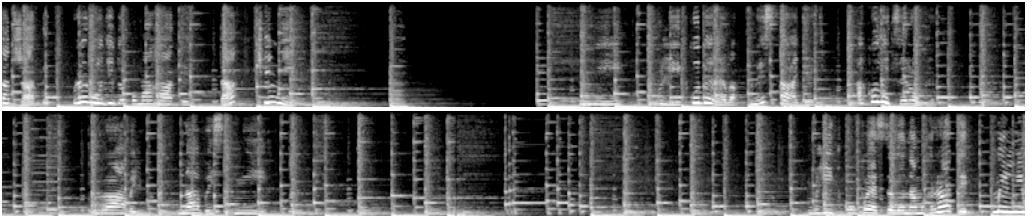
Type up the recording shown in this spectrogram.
саджати, природі допомагати. Так чи ні? Ні, влітку дерева не садять. А коли це роблять? Правильно, навесні. Весело нам грати, мильні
